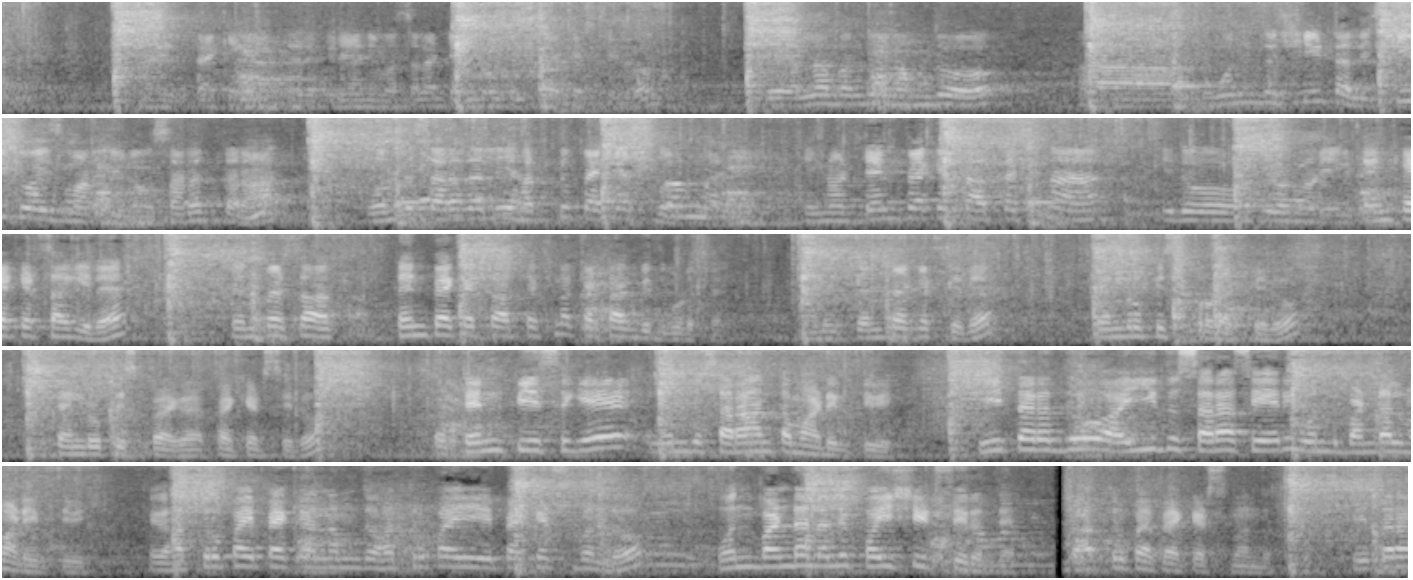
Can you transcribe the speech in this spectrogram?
ಪ್ಯಾಕಿಂಗ್ ಆಗ್ತಾ ಇದೆ biryani masala ten rupees packet ಇದು. ಇದೆಲ್ಲ ಬಂದು ನಮ್ದು ಒಂದು ಶೀಟಲ್ಲಿ ಶೀಟ್ ವೈಸ್ ಮಾಡ್ತೀವಿ ನಾವು ಸರದ ಥರ ಒಂದು ಸರದಲ್ಲಿ ಹತ್ತು ಪ್ಯಾಕೆಟ್ಸ್ ಬರ್ತದೆ. ಈಗ ನಾವು ಟೆನ್ ಪ್ಯಾಕೆಟ್ ಆದ ತಕ್ಷಣ ಇದು ನೋಡಿ ಈಗ ಟೆನ್ ಪ್ಯಾಕೆಟ್ಸ್ ಆಗಿದೆ. ಟೆನ್ ಪೈಸ ಟೆನ್ ಪ್ಯಾಕೆಟ್ಸ್ ಆದ ತಕ್ಷಣ ಕಟ್ ಆಗಿ ಬಿದ್ದುಬಿಡುತ್ತೆ. ನೋಡಿ ಟೆನ್ ಪ್ಯಾಕೆಟ್ಸ್ ಇದೆ. ಟೆನ್ ರುಪೀಸ್ ಪ್ರಾಡಕ್ಟ್ ಇದು. ಟೆನ್ ರುಪೀಸ್ ಪ್ಯಾಕೆಟ್ಸ್ ಇದು. ಟೆನ್ ಪೀಸ್ಗೆ ಒಂದು ಸರ ಅಂತ ಮಾಡಿರ್ತೀವಿ. ಈ ಥರದ್ದು ಐದು ಸರ ಸೇರಿ ಒಂದು ಬಂಡಲ್ ಮಾಡಿರ್ತೀವಿ. ಈಗ ಹತ್ತು ರೂಪಾಯಿ ಪ್ಯಾಕ್ ನಮ್ಮದು ಹತ್ತು ರೂಪಾಯಿ ಪ್ಯಾಕೆಟ್ಸ್ ಬಂದು ಒಂದು ಬಂಡಲಲ್ಲಿ ಫೈವ್ ಶೀಟ್ಸ್ ಇರುತ್ತೆ. ಹತ್ತು ರೂಪಾಯಿ ಪ್ಯಾಕೆಟ್ಸ್ ಬಂದು. ಈ ಥರ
